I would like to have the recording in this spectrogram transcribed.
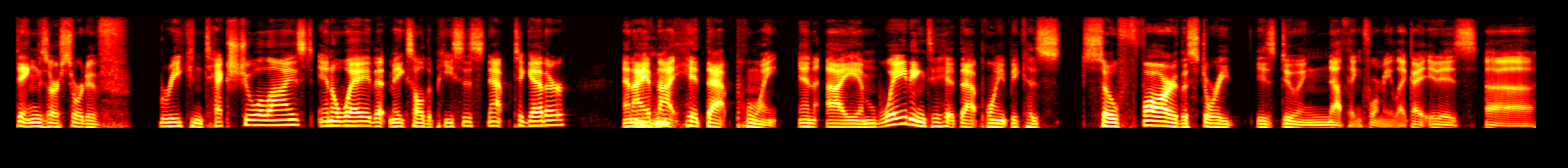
things are sort of recontextualized in a way that makes all the pieces snap together. And I have Mhm. not hit that point. And I am waiting to hit that point because so far the story is doing nothing for me. Like I, it is uh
